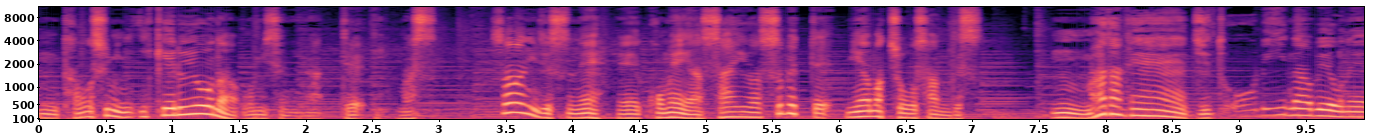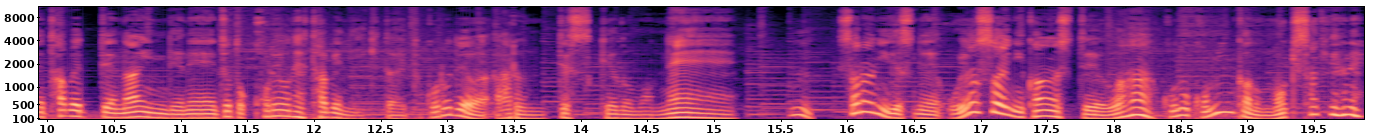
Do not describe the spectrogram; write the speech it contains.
うん、楽しみに行けるようなお店になっています。さらにですね、えー米野菜はすべて宮山町産です。うん、まだね、地鶏鍋をね、食べてないんでね、ちょっとこれをね、食べに行きたいところではあるんですけどもね。うん。さらにですね、お野菜に関しては、この古民家の軒先でね、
